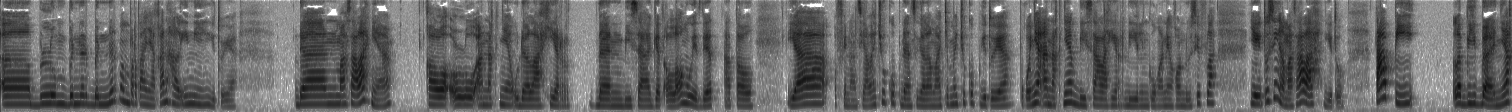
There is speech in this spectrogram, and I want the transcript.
uh, belum bener-bener mempertanyakan hal ini gitu ya. Dan masalahnya, kalau lu anaknya udah lahir dan bisa get along with it, atau ya finansialnya cukup dan segala macamnya cukup gitu ya. Pokoknya anaknya bisa lahir di lingkungan yang kondusif lah ya itu sih nggak masalah gitu. Tapi lebih banyak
